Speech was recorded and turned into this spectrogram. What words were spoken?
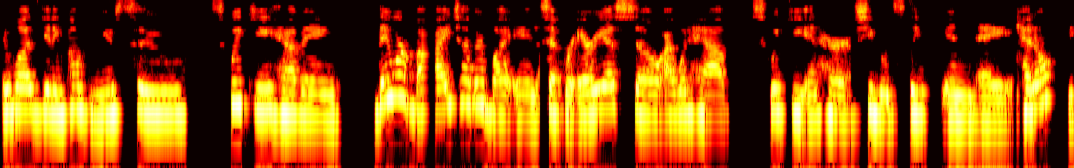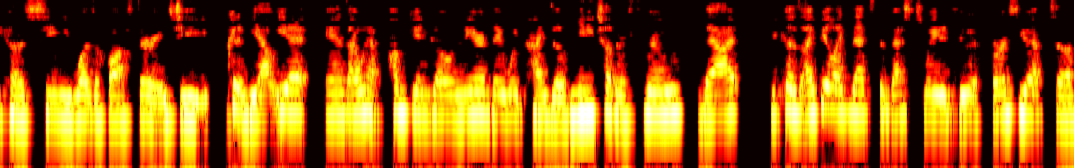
it was getting Pumpkin used to Squeaky having. They were by each other, but in separate areas. So I would have Squeaky and her, she would sleep in a kennel because she was a foster and she couldn't be out yet. And I would have Pumpkin go there and they would kind of meet each other through that because I feel like that's the best way to do it first. You have to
